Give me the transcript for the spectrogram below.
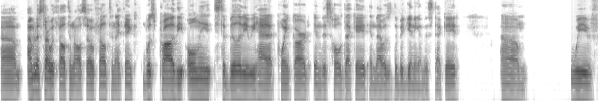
Um, I'm going to start with Felton also. Felton, I think, was probably the only stability we had at point guard in this whole decade, and that was the beginning of this decade. Um, we've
